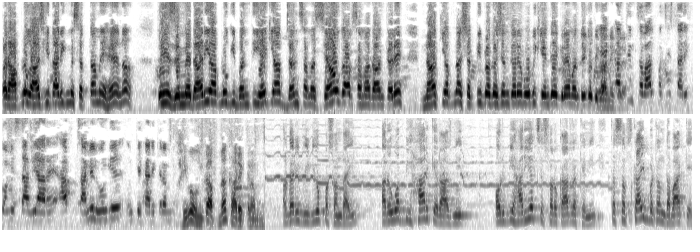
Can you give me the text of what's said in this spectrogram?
पर आप लोग आज की तारीख में सत्ता में है ना? तो ये ज़िम्मेदारी आप लोग की बनती है कि आप जन समस्याओं का आप समाधान करें ना कि अपना शक्ति प्रदर्शन करें वो भी केंद्रीय गृह मंत्री को दिखाने के लिए अंतिम सवाल पच्चीस तारीख को अमित शाह भी आ रहे हैं। आप शामिल होंगे उनके कार्यक्रम में? भाई वो उनका अपना कार्यक्रम है। अगर ये वीडियो पसंद आई और वह बिहार के राजनीति और बिहारियत से सरोकार रखेनी तो सब्सक्राइब बटन दबा के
